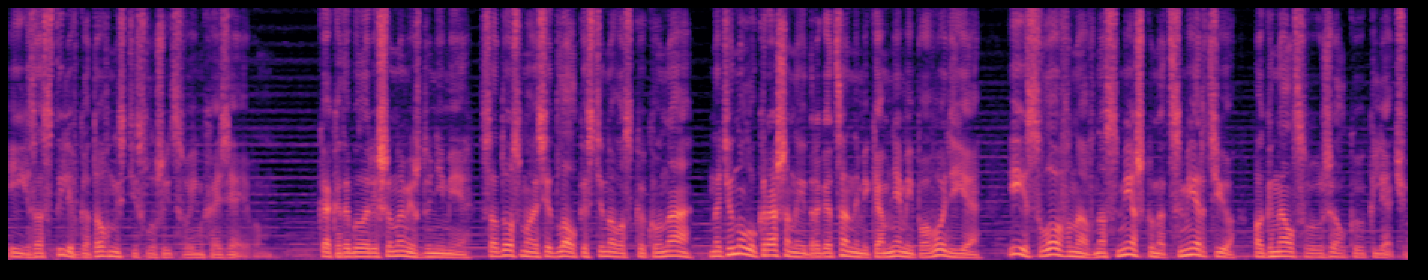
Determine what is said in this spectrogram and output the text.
и застыли в готовности служить своим хозяевам. Как это было решено между ними, Садосма оседлал костяного скакуна, натянул украшенные драгоценными камнями поводья и, словно в насмешку над смертью, погнал свою жалкую клячу.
